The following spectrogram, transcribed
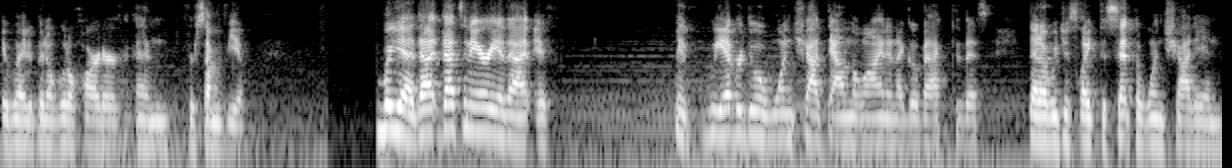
it might have been a little harder, and for some of you. But yeah, that that's an area that if if we ever do a one shot down the line, and I go back to this, that I would just like to set the one shot in,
